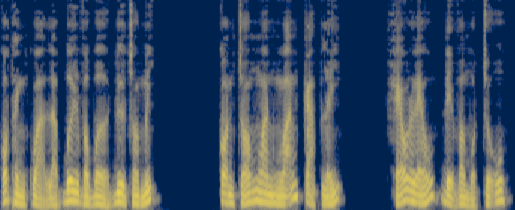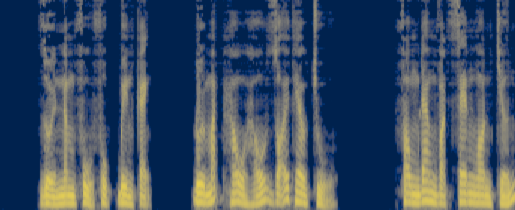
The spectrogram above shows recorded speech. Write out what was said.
có thành quả là bơi vào bờ đưa cho Mích. Con chó ngoan ngoãn cạp lấy, khéo léo để vào một chỗ, rồi nằm phủ phục bên cạnh, đôi mắt hau háu dõi theo chủ. Phong đang vặt sen ngon chớn,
